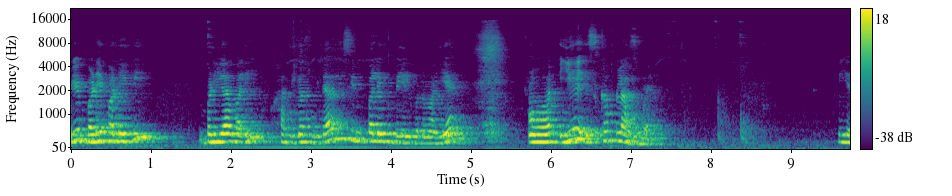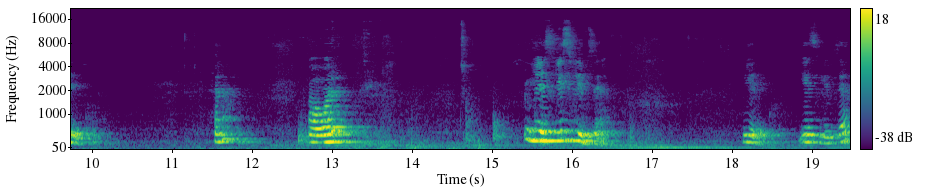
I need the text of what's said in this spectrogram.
ये बड़े पने की बढ़िया वाली खादी का सूट है ये सिंपल एक बेल बनवाई है। और ये इसका प्लाजो है। ये देखो, है ना? और ये इसकी स्लीव्स हैं। ये देखो, ये स्लीव्स हैं।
